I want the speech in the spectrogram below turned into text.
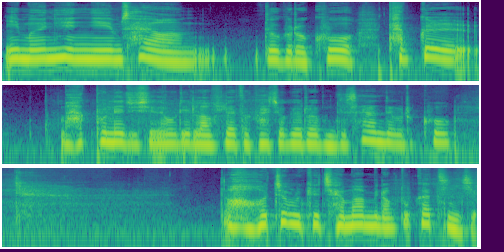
임은희님 사연 도 그렇고, 답글 막 보내주시는 우리 러브레터 가족 여러분들 사연도 그렇고, 어, 어쩜 이렇게 제 마음이랑 똑같은지.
